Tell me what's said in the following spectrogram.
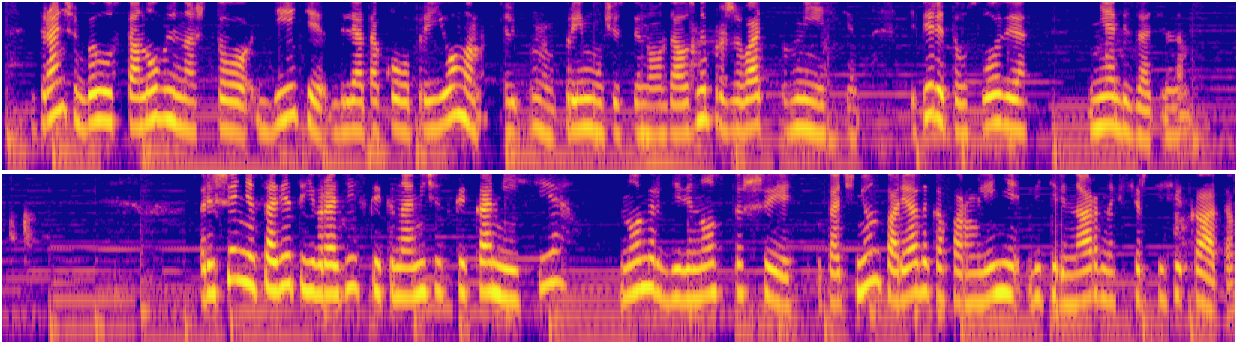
То есть раньше было установлено, что дети для такого приема, ну, преимущественного должны проживать вместе. Теперь это условие не обязательно. Решение Совета Евразийской экономической комиссии номер 96. Уточнен порядок оформления ветеринарных сертификатов.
